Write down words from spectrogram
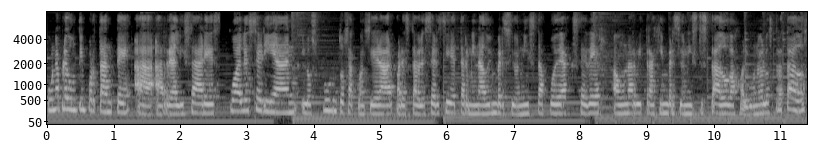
una pregunta importante a, a realizar es cuáles serían los puntos a considerar para establecer si determinado inversionista puede acceder a un arbitraje inversionista-estado bajo alguno de los tratados.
